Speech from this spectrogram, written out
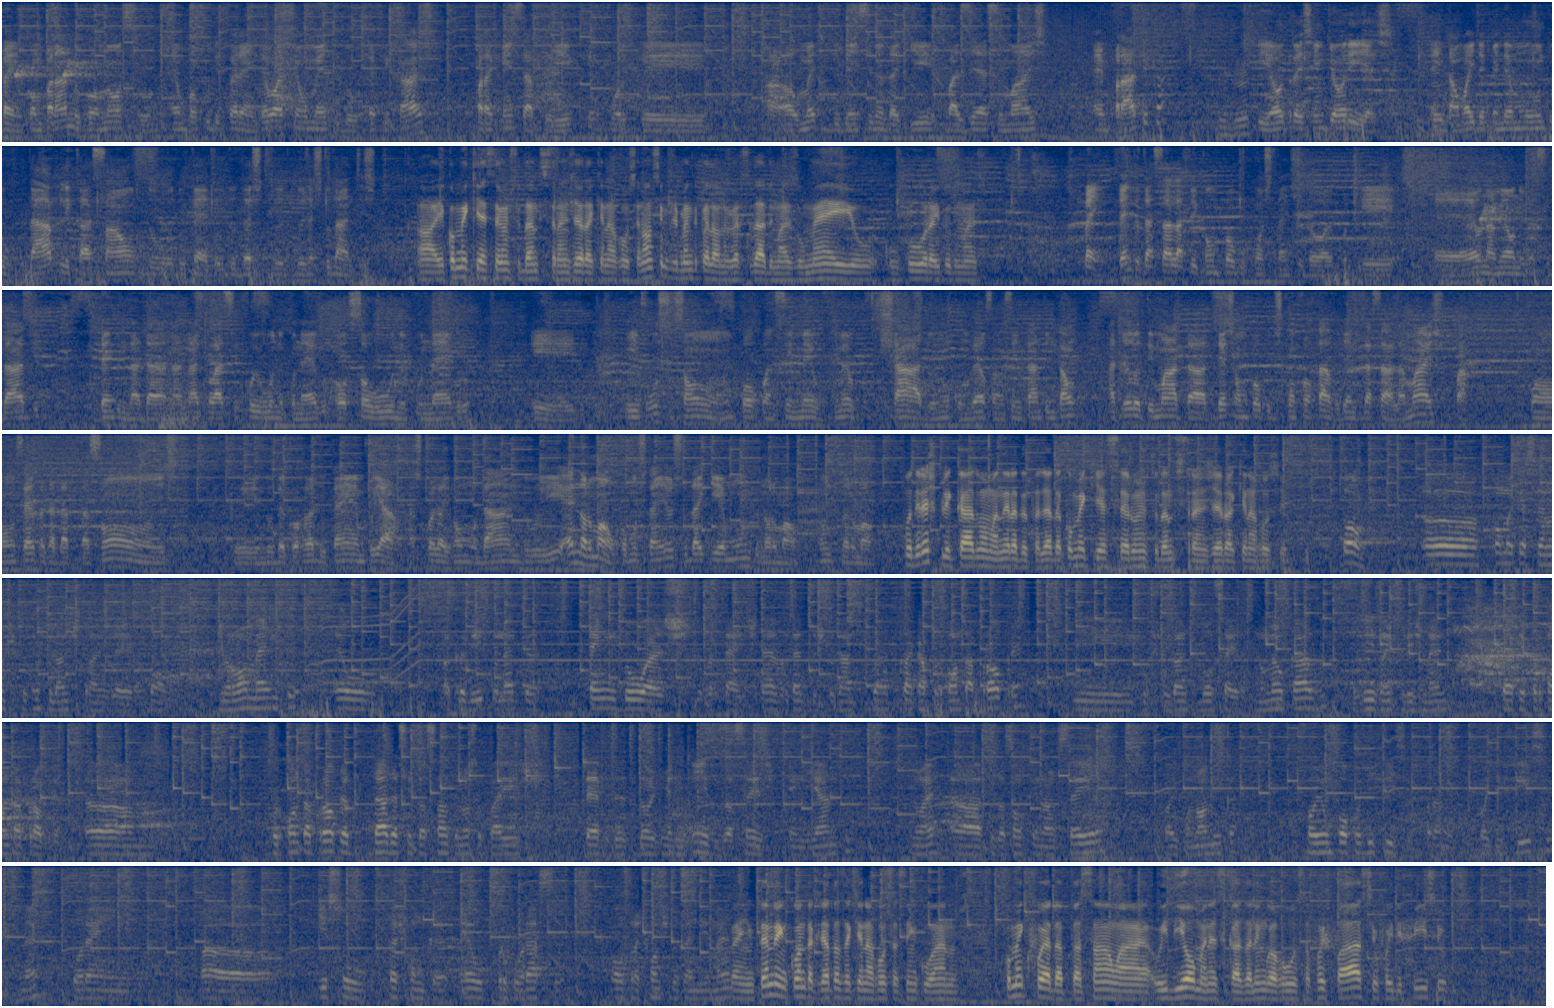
Bem, comparando com o nosso, é um pouco diferente. Eu acho que é um método eficaz para quem se aplique, porque ah, o método de ensino daqui baseia-se mais em prática uhum. e outras em teorias. Então vai depender muito da aplicação do, do, quê? do, do dos, dos estudantes. Ah, e como é que é ser um estudante estrangeiro aqui na Rússia? Não simplesmente pela universidade, mas o meio, cultura e tudo mais. Bem, dentro da sala fica um pouco constrangedor, porque é, eu na minha universidade, dentro da, da na, na, classe, fui o único negro, ou sou o único negro, e os russos são um pouco assim, meio, meio fechados, não conversam assim tanto, então aquilo te mata, deixa um pouco desconfortável dentro da sala, mas pá, com certas adaptações, que no decorrer do tempo, yeah, as coisas vão mudando e é normal, como estrangeiro estudar aqui é muito normal, muito normal. Poderia explicar de uma maneira detalhada como é que é ser um estudante estrangeiro aqui na Rússia? Bom, uh, como é que é ser um estudante estrangeiro? Bom, normalmente eu acredito né, que tem duas vertentes, né? a vertente do estudante que está cá por conta própria e os estudantes bolseiros. No meu caso, feliz ou infelizmente, estou aqui por conta própria. Um, por conta própria, dada a situação que o nosso país teve de 2015, 2016 em diante, não é? a situação financeira ou econômica foi um pouco difícil para mim. Foi difícil, né? porém uh, isso fez com que eu procurasse outras fontes de rendimento. Bem, tendo em conta que já estás aqui na Rússia há 5 anos, como é que foi a adaptação ao idioma, nesse caso, a língua russa? Foi fácil, foi difícil?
